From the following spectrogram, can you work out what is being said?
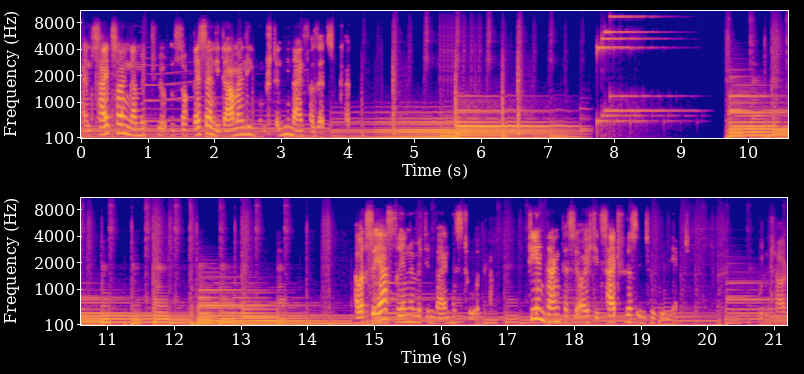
einem Zeitzeugen, damit wir uns noch besser in die damaligen Umstände hineinversetzen können. Aber zuerst reden wir mit den beiden Historikern. Vielen Dank, dass ihr euch die Zeit für das Interview nehmt. Guten Tag.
